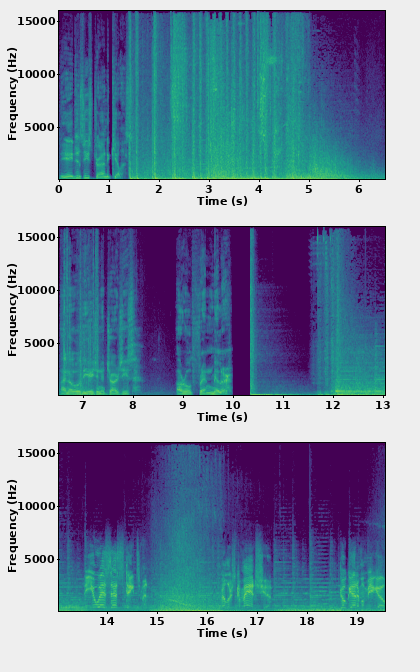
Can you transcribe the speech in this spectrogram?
the agency's trying to kill us. I know who the agent in charge is. Our old friend Miller. The USS Statesman. Miller's command ship. Go get him, amigo.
